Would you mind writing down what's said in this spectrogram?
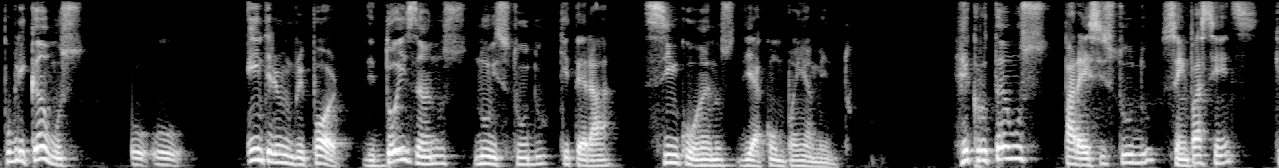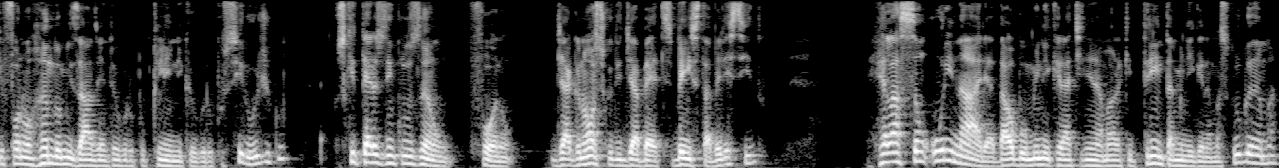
Publicamos o, o Interim Report de dois anos num estudo que terá cinco anos de acompanhamento. Recrutamos para esse estudo 100 pacientes que foram randomizados entre o grupo clínico e o grupo cirúrgico. Os critérios de inclusão foram diagnóstico de diabetes bem estabelecido, relação urinária da albumina e creatinina maior que 30 mg por grama,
